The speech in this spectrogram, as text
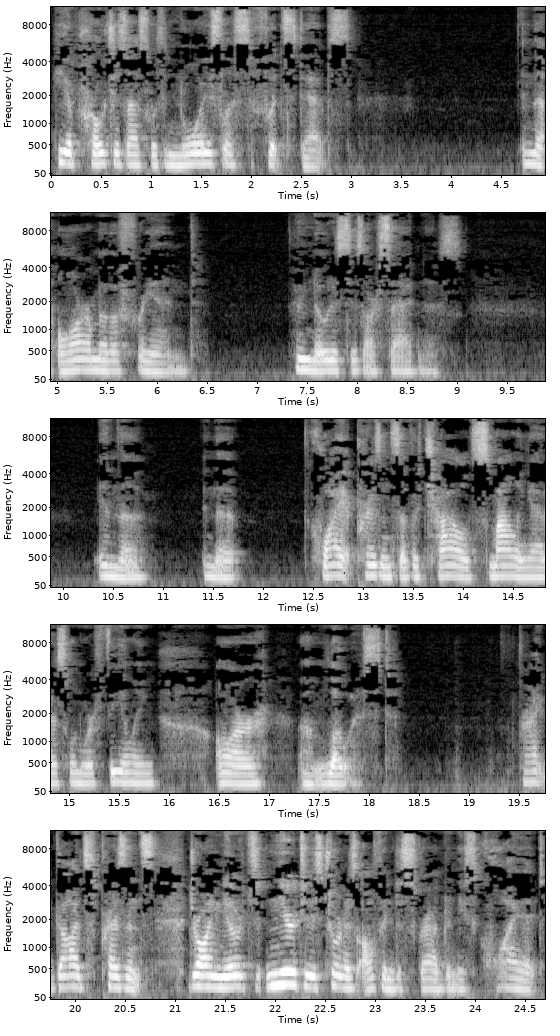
he approaches us with noiseless footsteps in the arm of a friend who notices our sadness, in the, in the quiet presence of a child smiling at us when we're feeling our um, lowest. Right? God's presence drawing near to, near to his children is often described in these quiet,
